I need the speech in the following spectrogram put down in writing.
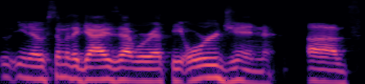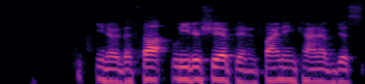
you know some of the guys that were at the origin of you know the thought leadership and finding kind of just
